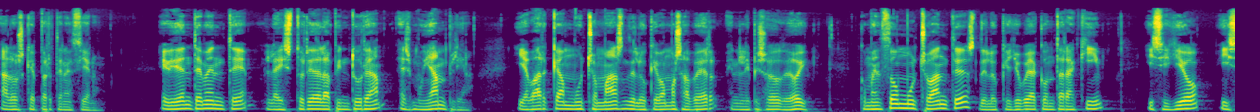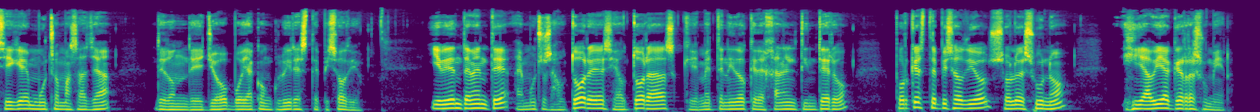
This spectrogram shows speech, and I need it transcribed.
a los que pertenecieron. Evidentemente, la historia de la pintura es muy amplia y abarca mucho más de lo que vamos a ver en el episodio de hoy. Comenzó mucho antes de lo que yo voy a contar aquí y siguió y sigue mucho más allá de donde yo voy a concluir este episodio. Y evidentemente hay muchos autores y autoras que me he tenido que dejar en el tintero porque este episodio solo es uno y había que resumir.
